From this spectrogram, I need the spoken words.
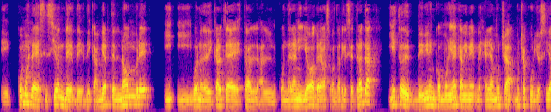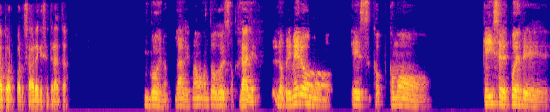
eh, cómo es la decisión de, cambiarte el nombre y, bueno, dedicarte a esto, al, al Kundalani Yoga, que ahora vas a contar de qué se trata, y esto de, vivir en comunidad que a mí me, genera mucha, mucha curiosidad por, por saber de qué se trata. Bueno, dale, vamos con todo eso. Dale. Lo primero es cómo, qué hice después de,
